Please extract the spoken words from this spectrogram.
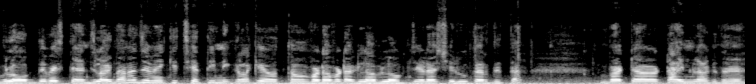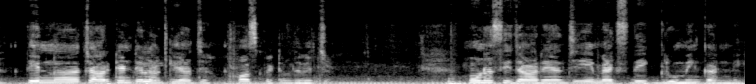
ਵਲੌਗ ਦੇ ਵਿੱਚ ਤਾਂ ਲੱਗਦਾ ਨਾ, ਜਿਵੇਂ ਕਿ ਛੇਤੀ ਨਿਕਲ ਕੇ ਉੱਥੋਂ ਫਟਾਫਟ ਅਗਲਾ ਵਲੌਗ ਜਿਹੜਾ ਸ਼ੁਰੂ ਕਰ ਦਿੱਤਾ। ਬਟ ਟਾਈਮ ਲੱਗਦਾ ਹੈ। 3-4 ਘੰਟੇ ਲੱਗ ਗਏ ਅੱਜ ਹਸਪੀਟਲ ਦੇ ਵਿੱਚ। ਹੁਣ ਅਸੀਂ ਜਾ ਰਹੇ ਹਾਂ ਜੀ ਮੈਕਸ ਦੀ ਗਰੂਮਿੰਗ ਕਰਨ ਲਈ।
